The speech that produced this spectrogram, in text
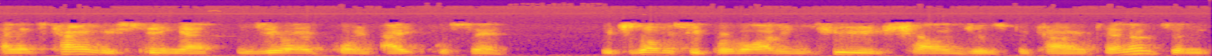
and it's currently sitting at 0.8%, which is obviously providing huge challenges for current tenants, and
